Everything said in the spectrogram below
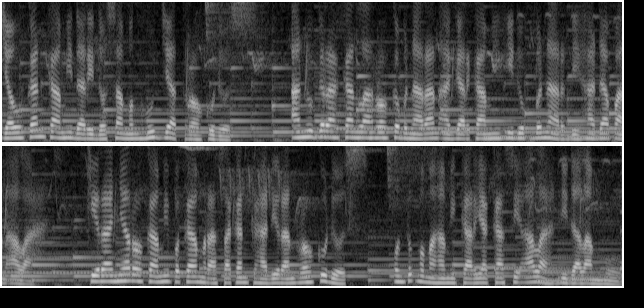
jauhkan kami dari dosa menghujat roh kudus. Anugerahkanlah roh kebenaran agar kami hidup benar di hadapan Allah. Kiranya roh kami peka merasakan kehadiran roh kudus, untuk memahami karya kasih Allah di dalammu.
